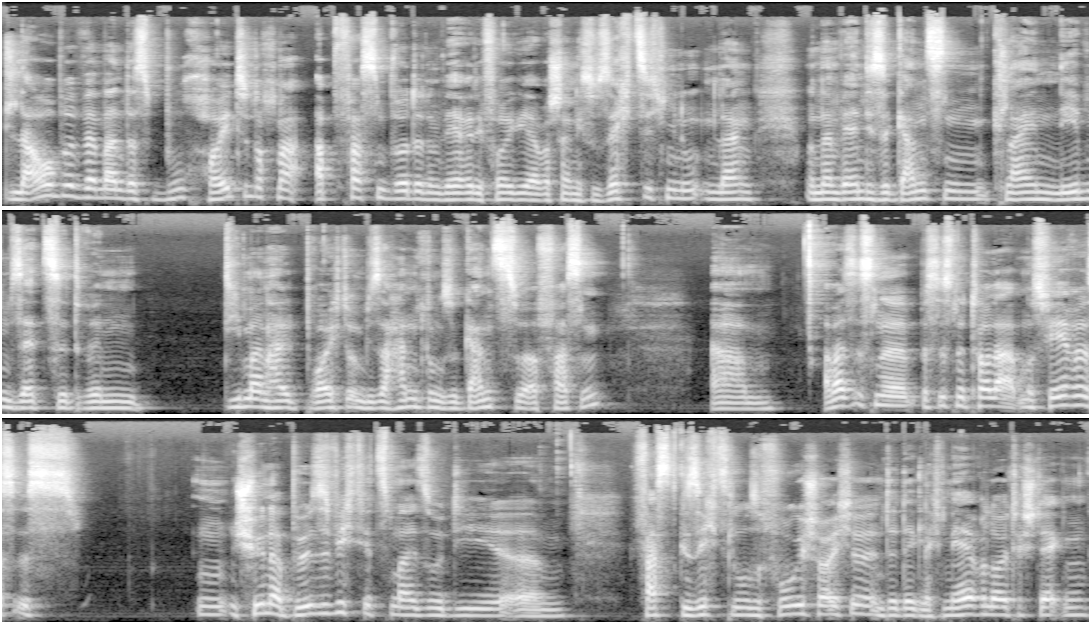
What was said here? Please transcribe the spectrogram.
glaube, wenn man das Buch heute noch mal abfassen würde, dann wäre die Folge ja wahrscheinlich so 60 Minuten lang und dann wären diese ganzen kleinen Nebensätze drin, die man halt bräuchte, um diese Handlung so ganz zu erfassen. Ähm, aber es ist eine, es ist eine tolle Atmosphäre. Es ist ein schöner Bösewicht jetzt mal so die ähm, fast gesichtslose Vogelscheuche, hinter der gleich mehrere Leute stecken.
